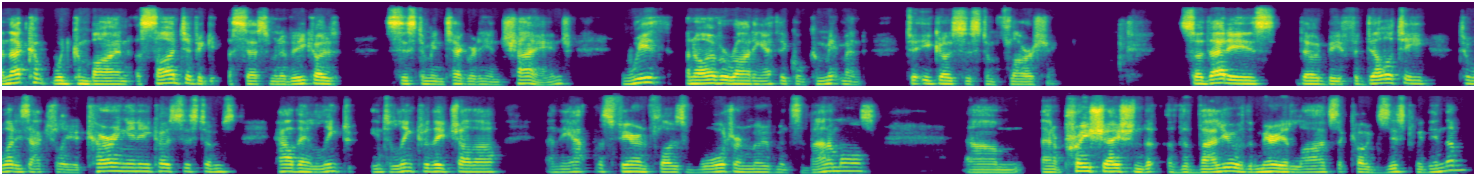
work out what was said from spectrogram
And that com- would combine a scientific assessment of ecosystem integrity and change with an overriding ethical commitment to ecosystem flourishing. So that is, there would be fidelity to what is actually occurring in ecosystems, how they're linked, interlinked with each other, and the atmosphere and flows of water and movements of animals, um, an appreciation of the value of the myriad lives that coexist within them,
